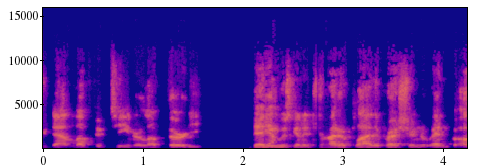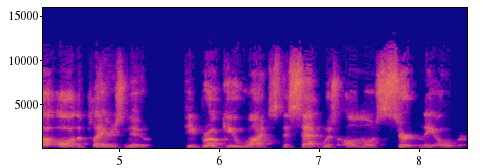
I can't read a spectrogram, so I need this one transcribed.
you down love 15 or love 30. Then yeah. he was going to try to apply the pressure, and, and all the players knew if he broke you once, the set was almost certainly over.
